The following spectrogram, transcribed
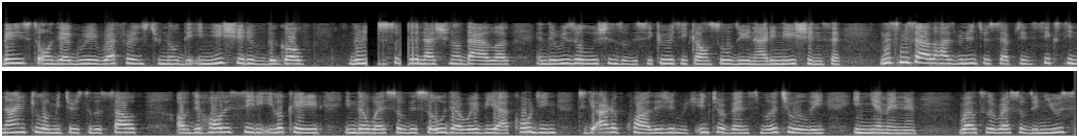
based on the agreed reference to note the initiative of the Gulf the results of the national dialogue and the resolutions of the Security Council of the United Nations. This missile has been intercepted 69 kilometers to the south of the holy city located in the west of the Saudi Arabia according to the Arab coalition which intervenes militarily in Yemen. Well, to the rest of the news,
